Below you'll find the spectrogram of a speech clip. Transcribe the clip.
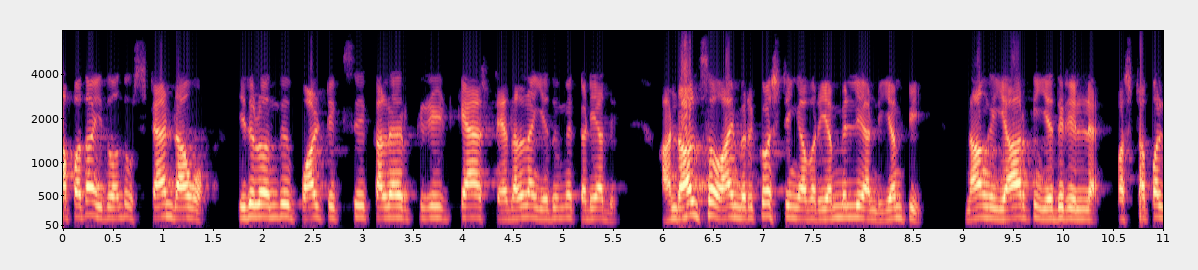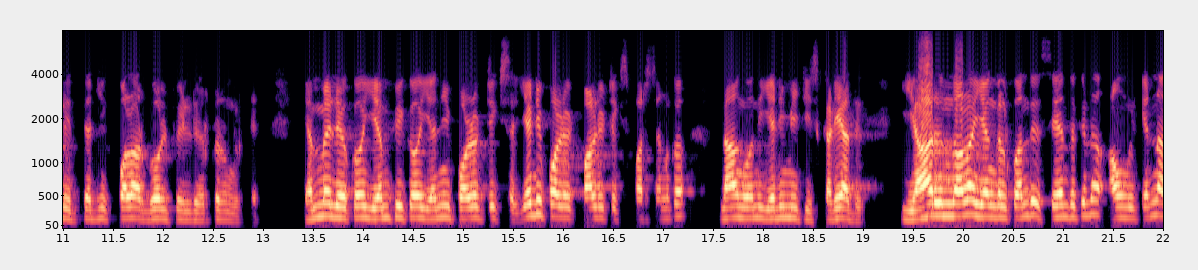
அப்போ தான் இது வந்து ஒரு ஸ்டாண்ட் ஆகும். இதில் வந்து பாலிடிக்ஸு கலர் கிரீட் கேஸ்ட் இதெல்லாம் எதுவுமே கிடையாது. And also I am requesting our MLA and MP நாங்கள் யாருக்கும் எதிரி இல்லை. ஃபர்ஸ்ட் ஆஃப் ஆல் இது தெரிஞ்சு கோலார் கோல்ட் ஃபீல்டு இருக்கிறவங்களுக்கு எம்எல்ஏக்கோ எம்பிக்கோ any politics any poli politics பர்சனுக்கோ நாங்கள் வந்து எனிமிட்டிஸ் கிடையாது. யார் இருந்தாலும் எங்களுக்கு வந்து சேர்ந்துக்கின்னு அவங்களுக்கு என்ன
